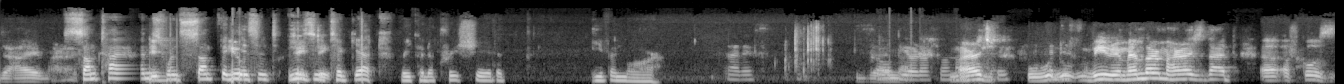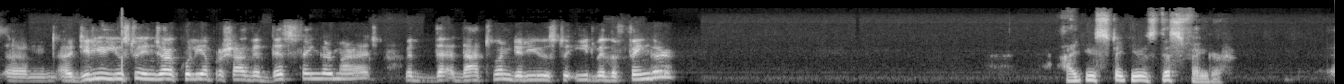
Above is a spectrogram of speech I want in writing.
Jai Sometimes Did when something you- isn't Jai- easy Jai. to get, we can appreciate it even more. That is Jai so beautiful. Maharaj, we remember Maharaj that, uh, of course, um, uh, did you used to enjoy Kulia Prasad with this finger, Maharaj? With th- that one, did you used to eat with the finger? I used to use this finger.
